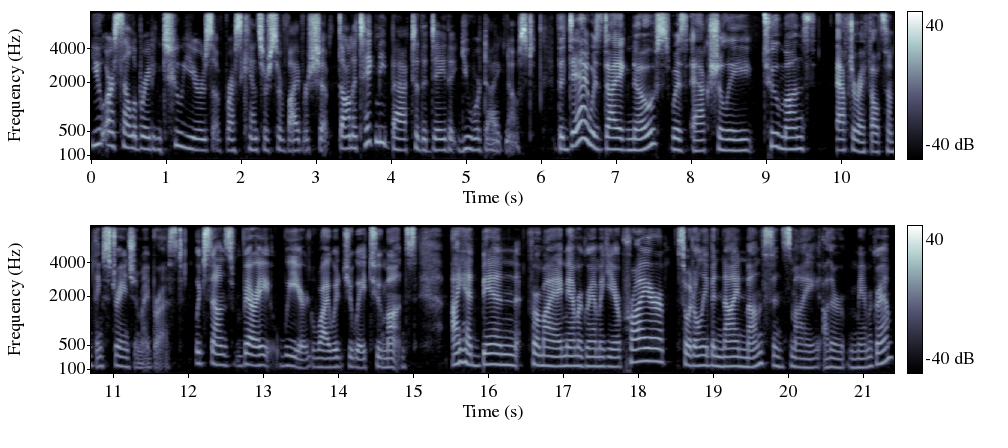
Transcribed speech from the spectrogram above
You are celebrating two years of breast cancer survivorship. Donna, take me back to the day that you were diagnosed. The day I was diagnosed was actually two months after I felt something strange in my breast, which sounds very weird. Why would you wait two months? I had been for my mammogram a year prior, so it'd only been nine months since my other mammogram.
